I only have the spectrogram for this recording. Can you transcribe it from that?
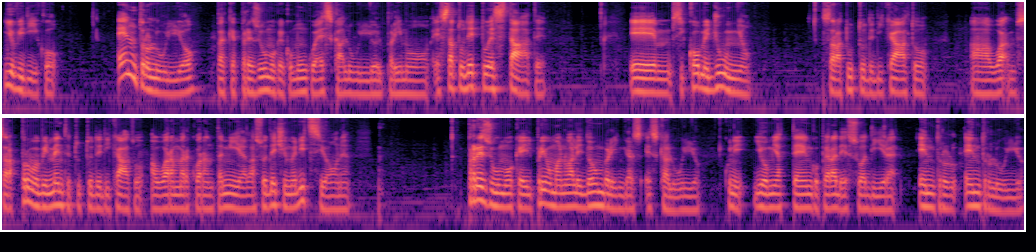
io vi dico entro luglio, perché presumo che comunque esca a luglio il primo è stato detto estate e mm, siccome giugno sarà tutto dedicato a sarà probabilmente tutto dedicato a Warhammer 40.000, la sua decima edizione presumo che il primo manuale di Dawnbringers esca a luglio. Quindi io mi attengo per adesso a dire entro, entro luglio.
